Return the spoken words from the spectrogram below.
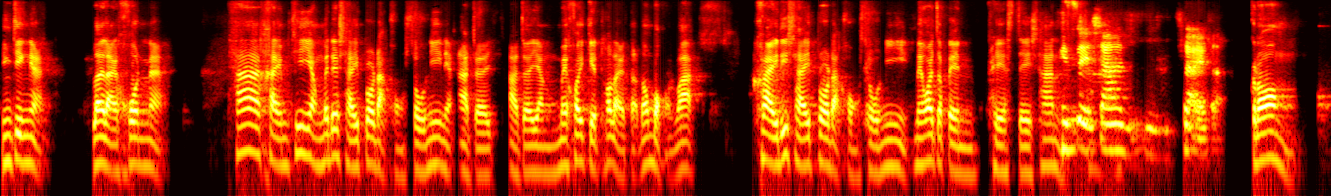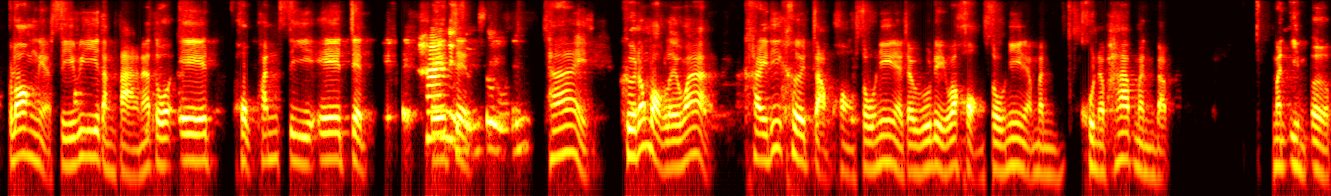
จริง ๆ เนี่ยหลาย ๆ คนน่ะถ้าใครที่ยังไม่ได้ใช้ Product ของ Sony เนี่ยอาจจะอาจจะยังไม่ค่อยเก็ตเท่าไหร่ แต่ต้องบอกก่อนว่า ใครที่ใช้ Product ของ Sony ไม่ว่าจะเป็น PlayStation PlayStation ใช่ค่ะกล้อง กล้องเนี่ยซีรีส์ต่างๆ นะ ตัว A 6004 A 7ห้าหนึ่งศูนย์ศูนย์ใช่ คือต้องบอกเลยว่า ใครที่เคยจับของโซนี่เนี่ยจะรู้ดีว่าของโซนี่เนี่ยมันคุณภาพมันแบบ มันอิ่มเอิบ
